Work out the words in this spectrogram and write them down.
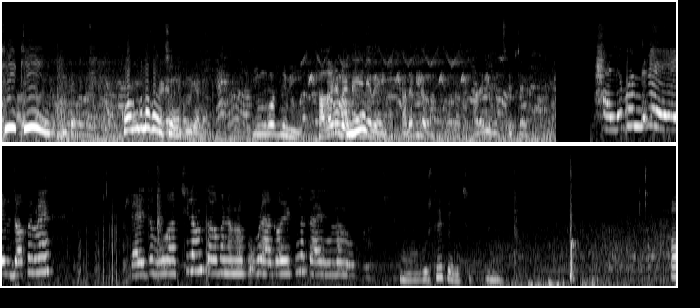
কি কি? কোনগুলো বলছে? তিন গোস নিবি সাদাগুলো নেবে সাদাগুলো সাদাগুলো পঁচিশ হ্যালো বন্ধুরা দোকানে গাড়িতে ঘুমাচ্ছিলাম তখন আমরা পুকুরে আঁকা হয়েছিল তাই জন্য ঘুমাচ্ছিলাম। বুঝতেই পেরেছি। হুম। ও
